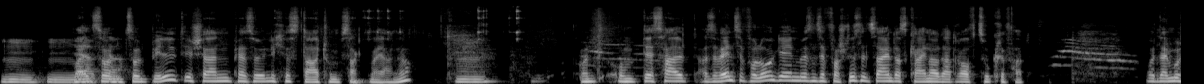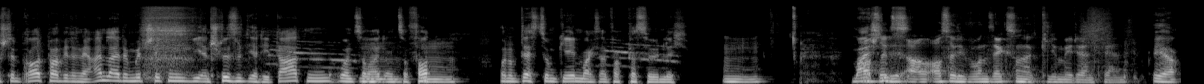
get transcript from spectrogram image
Mhm. Weil ja, so, ein, so ein Bild ist ja ein persönliches Datum, sagt man ja, ne? Mhm. Und um deshalb, also wenn sie verloren gehen, müssen sie verschlüsselt sein, dass keiner darauf Zugriff hat. Und dann musst du dem Brautpaar wieder eine Anleitung mitschicken, wie entschlüsselt ihr die Daten und so weiter und so fort. Mhm. Und um das zu umgehen, mache ich es einfach persönlich. Mhm. Meistens, Außer, die, au- außer die wohnen 600 Kilometer entfernt. ja,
